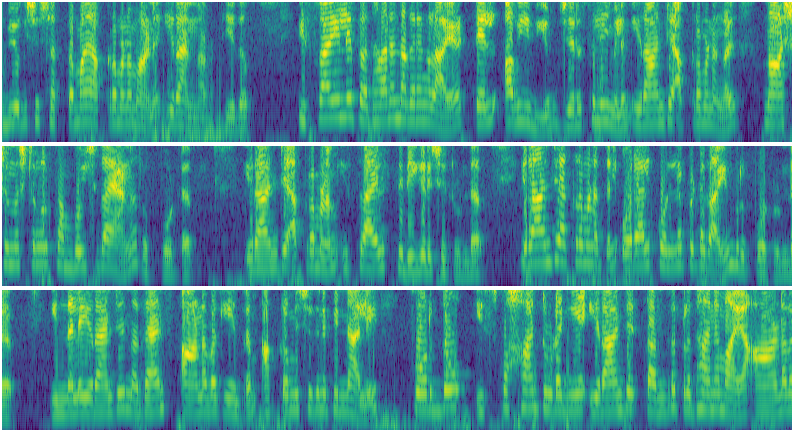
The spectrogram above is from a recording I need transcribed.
ഉപയോഗിച്ച് ശക്തമായ ആക്രമണമാണ് ഇറാൻ നടത്തിയത്. ഇസ്രായേലിലെ പ്രധാന നഗരങ്ങളായ ടെൽ അവീവിയും ജെറുസലേമിലും ഇറാന്റെ ആക്രമണങ്ങൾ നാശനഷ്ടങ്ങൾ സംഭവിച്ചതായാണ് റിപ്പോർട്ട്. ഇറാന്റെ ആക്രമണം ഇസ്രായേൽ സ്ഥിരീകരിച്ചിട്ടുണ്ട്. ഇറാന്റെ ആക്രമണത്തിൽ ഒരാൾ കൊല്ലപ്പെട്ടതായും റിപ്പോർട്ടുണ്ട്. ഇന്നലെ ഇറാന്റെ നദാൻസ് ആണവ കേന്ദ്രം ആക്രമിച്ചതിന് പിന്നാലെ ഫോർദോ ഇസ്ഫഹാൻ തുടങ്ങിയ ഇറാന്റെ തന്ത്രപ്രധാനമായ ആണവ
